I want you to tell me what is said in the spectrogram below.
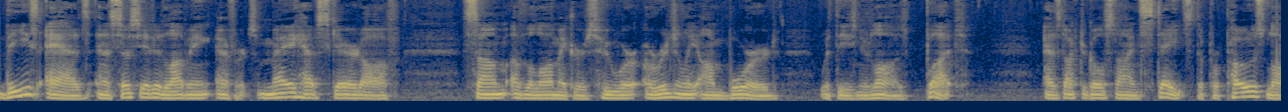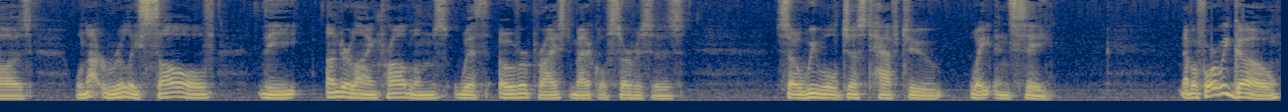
These ads and associated lobbying efforts may have scared off some of the lawmakers who were originally on board with these new laws. But, as Dr. Goldstein states, the proposed laws will not really solve the underlying problems with overpriced medical services. So we will just have to wait and see. Now, before we go,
